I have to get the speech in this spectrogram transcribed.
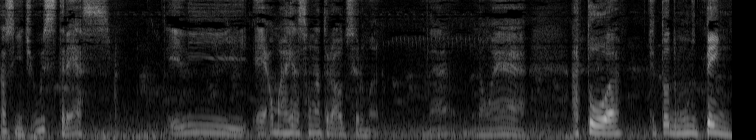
é o seguinte, o estresse, ele é uma reação natural do ser humano, né? Não é à toa que todo mundo tem,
